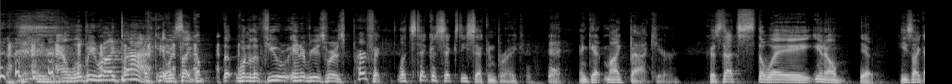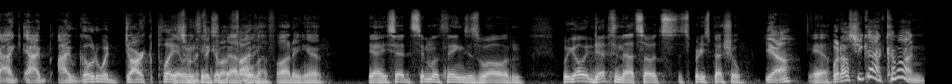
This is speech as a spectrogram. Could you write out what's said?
and we'll be right back. It was like a, one of the few interviews where it's perfect. Let's take a 60 second break and get Mike back here. Because that's the way, you know, Yep. he's like, I, I, I go to a dark place Yeah, when when I think thinks about, about, all fighting. that fighting. Yeah, yeah. He said similar things as well, and we go in depth in that, so it's it's pretty special. Yeah? Yeah. What else you got? Come on.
